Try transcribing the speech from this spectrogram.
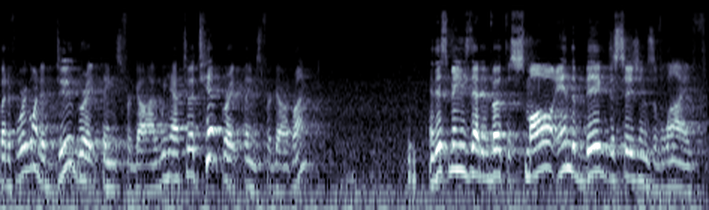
But if we're going to do great things for God, we have to attempt great things for God, right? And this means that in both the small and the big decisions of life,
